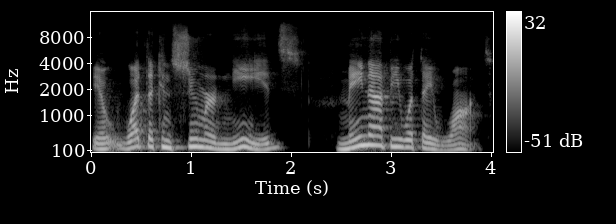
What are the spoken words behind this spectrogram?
You know what the consumer needs may not be what they want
